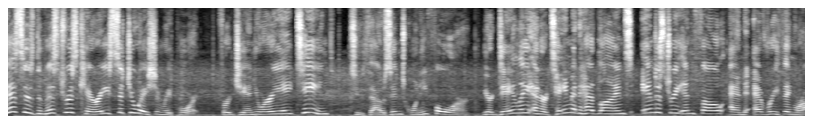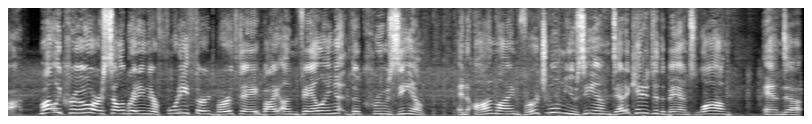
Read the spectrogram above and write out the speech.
This is the Mistress Carrie Situation Report for January 18th, 2024. Your daily entertainment headlines, industry info, and everything rock. Motley Crue are celebrating their 43rd birthday by unveiling the Cruiseum, an online virtual museum dedicated to the band's long and uh,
